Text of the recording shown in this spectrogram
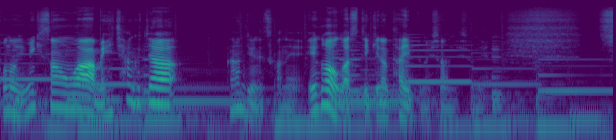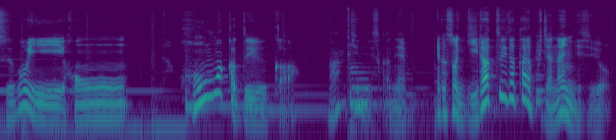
このゆみきさんはめちゃくちゃ、なんていうんですかね、笑顔が素敵なタイプの人なんですよね。すごいほん、ほんわかというか、なんていうんですかね。なんかそのギラついたタイプじゃないんですよ。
